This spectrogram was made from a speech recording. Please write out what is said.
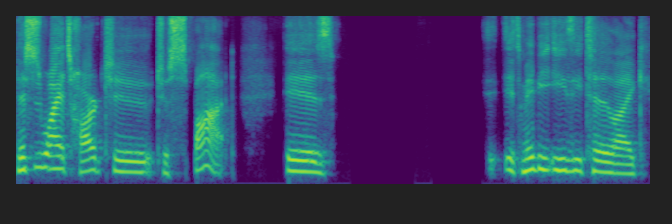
This is why it's hard to to spot is it's maybe easy to like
